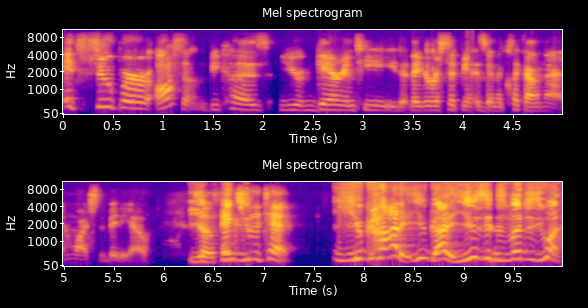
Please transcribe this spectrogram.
It's super awesome because you're guaranteed that your recipient is going to click on that and watch the video. Yeah, So thanks for the tip. You got it. You got it. Use it as much as you want.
